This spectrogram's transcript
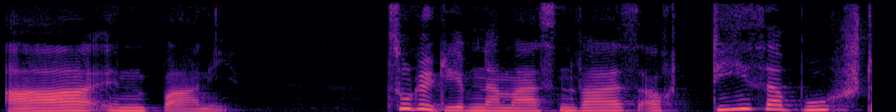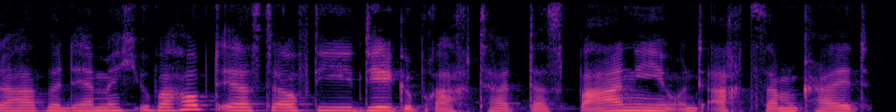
A in Barney. Zugegebenermaßen war es auch dieser Buchstabe, der mich überhaupt erst auf die Idee gebracht hat, dass Barney und Achtsamkeit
